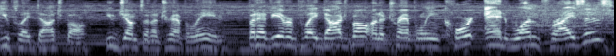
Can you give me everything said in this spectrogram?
You played dodgeball. You jumped on a trampoline. But have you ever played dodgeball on a trampoline court and won prizes?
